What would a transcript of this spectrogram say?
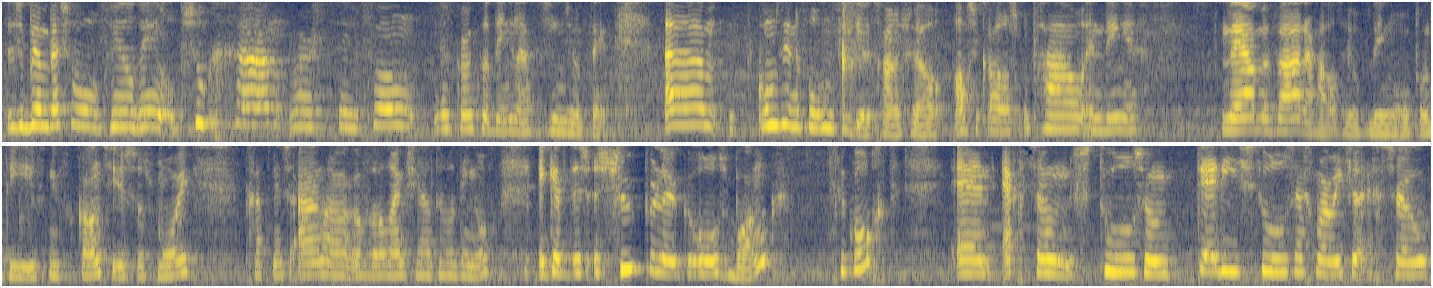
Dus ik ben best wel veel dingen op zoek gegaan. Waar is mijn telefoon? Dan kan ik wel dingen laten zien zo meteen. Um, komt in de volgende video trouwens wel. Als ik alles ophaal en dingen nou ja, mijn vader haalt heel veel dingen op. Want die heeft nu vakantie, dus dat is mooi. Ik ga tenminste aanhangen overal langs. Die haalt heel veel dingen op. Ik heb dus een superleuke roze bank gekocht. En echt zo'n stoel, zo'n teddy stoel zeg maar. Weet je wel, echt zo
